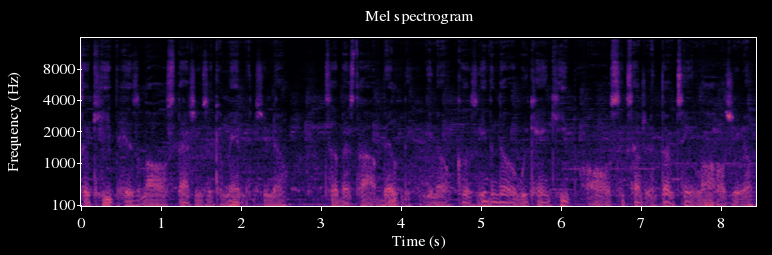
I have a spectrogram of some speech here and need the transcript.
to keep his laws, statutes, and commandments, you know, to the best of our ability, you know, because even though we can't keep all 613 laws, you know,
